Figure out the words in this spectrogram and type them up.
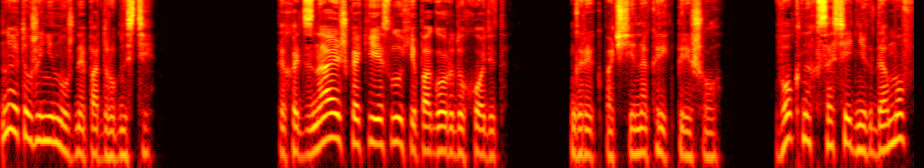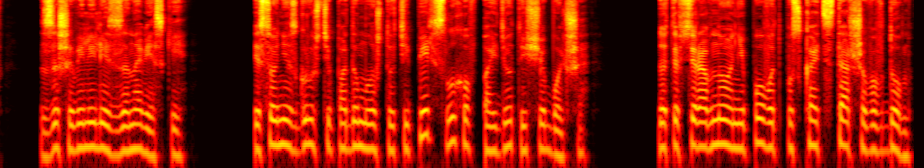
Но это уже ненужные подробности. «Ты хоть знаешь, какие слухи по городу ходят?» Грег почти на крик перешел. В окнах соседних домов зашевелились занавески и Соня с грустью подумала, что теперь слухов пойдет еще больше. Но это все равно не повод пускать старшего в дом.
